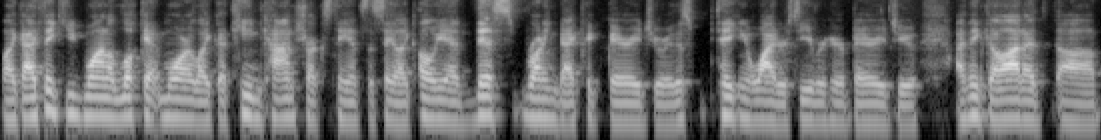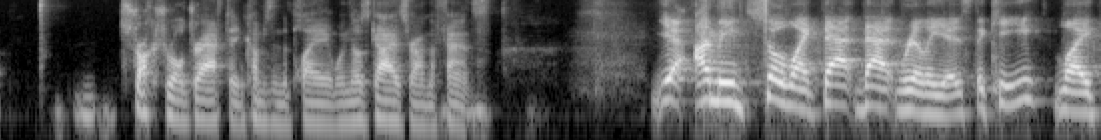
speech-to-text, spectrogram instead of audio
like I think you'd want to look at more like a team construct stance to say like, oh yeah, this running back pick buried you, or this taking a wide receiver here buried you. I think a lot of uh, structural drafting comes into play when those guys are on the fence. Yeah, I mean, so like that that really is the key. Like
